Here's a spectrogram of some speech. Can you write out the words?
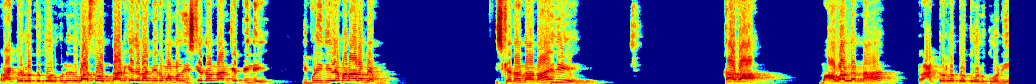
ట్రాక్టర్లతో తోలుకునేది వాస్తవం. దానికే కదా మీరు మమ్మల్ని ఇసుకెదందా అని చెప్పింది. ఇప్పుడు ఇది ఏమనాలా మేము? ఇసుకెదందానా ఇది? కాదా? మా వాళ్ళన్న ట్రాక్టర్లతో తోలుకొని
